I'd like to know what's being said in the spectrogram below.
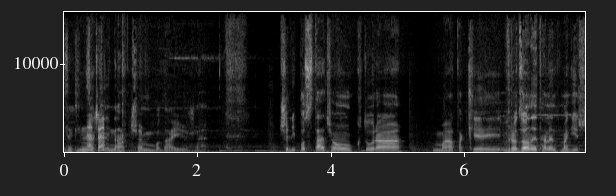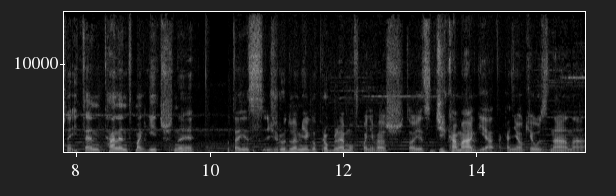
zaklinaczem? zaklinaczem bodajże. Czyli postacią, która ma taki wrodzony talent magiczny i ten talent magiczny tutaj jest źródłem jego problemów, ponieważ to jest dzika magia, taka nieokiełznana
